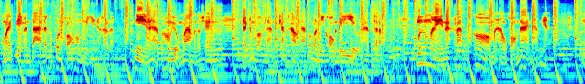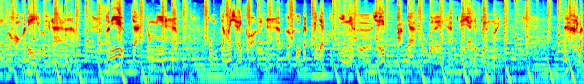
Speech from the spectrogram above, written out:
ผมเลยตีมันตายแล้วก็พ่นของห้องนี้นะครับนี่นะครับห้องอยู่ว่านมันต้องใช้แลกจังบอกสามในการเข้านะเพราะมันมีของดีอยู่นะครับสำหรับ มือใหม่นะครับ ก็มาเอาของได้นะครับเนี่ยก็ของก็ดีอยู่ก็ใช้ได้นะครับ ตอนนี้จากตรงนี้นะครับ ผมจะไม่ใช้ก่อนเลยนะครับ ก็คือแบบประหยัดจริงๆเนี่ยเออใช้ปั๊มยาสูบไปเลยนะครับ แต่ยาจะเปลืองหน่อยนะครับ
